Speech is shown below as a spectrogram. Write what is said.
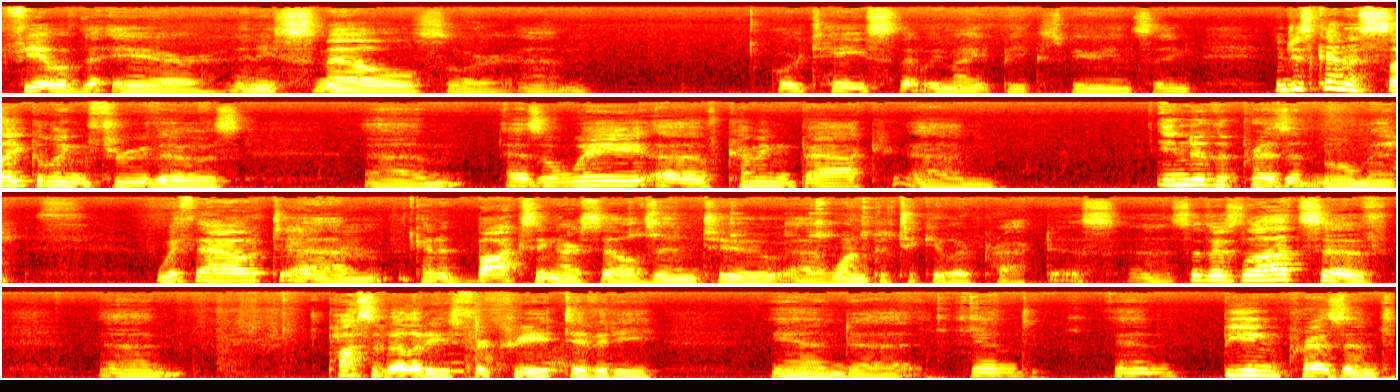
feel of the air, any smells or um, or tastes that we might be experiencing, and just kind of cycling through those um, as a way of coming back um, into the present moment without um, kind of boxing ourselves into uh, one particular practice. Uh, so there's lots of um, possibilities for creativity and uh, and and being present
